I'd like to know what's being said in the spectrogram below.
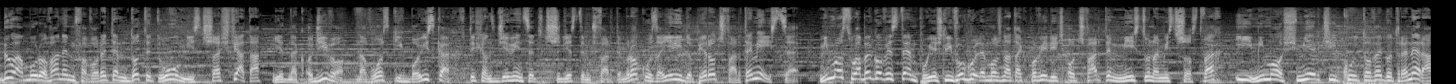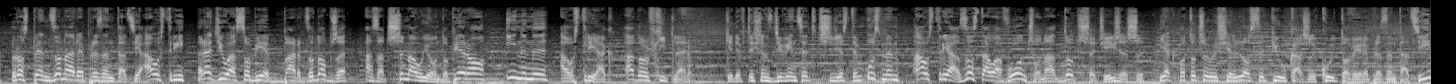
była murowanym faworytem do tytułu Mistrza Świata. Jednak o dziwo, na włoskich boiskach w 1934 roku zajęli dopiero czwarte miejsce. Mimo słabego występu, jeśli w ogóle można tak powiedzieć, o czwartym miejscu na mistrzostwach i mimo śmierci kultowego trenera, rozpędzona reprezentacja Austrii radziła sobie bardzo dobrze, a zatrzymał ją dopiero inny Austriak, Adolf Hitler kiedy w 1938 Austria została włączona do III Rzeszy. Jak potoczyły się losy piłkarzy kultowej reprezentacji?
